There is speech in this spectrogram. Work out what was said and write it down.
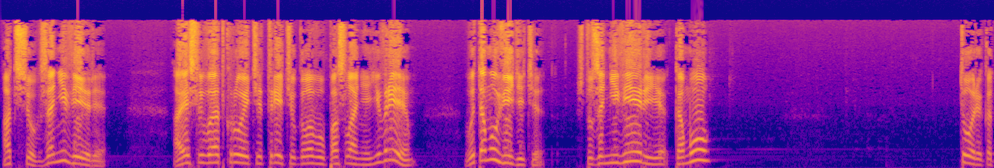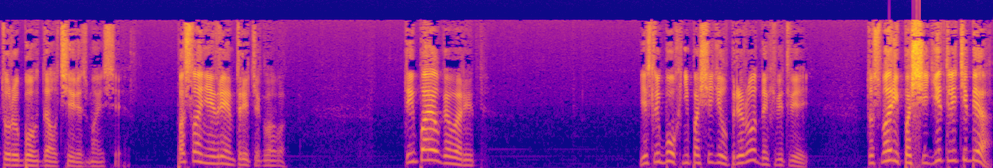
Отсек за неверие. А если вы откроете третью главу послания евреям, вы там увидите, что за неверие кому? Торе, которую Бог дал через Моисея. Послание евреям, третья глава. Ты, Павел, говорит, если Бог не пощадил природных ветвей, то смотри, пощадит ли тебя?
